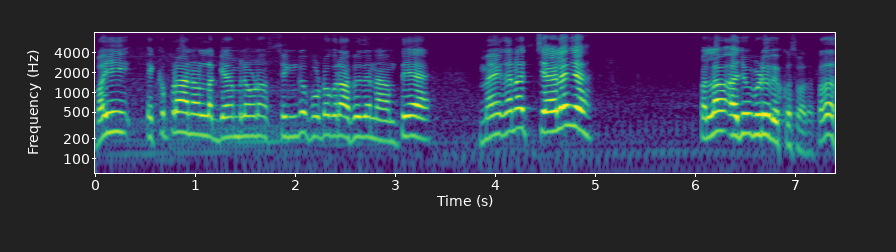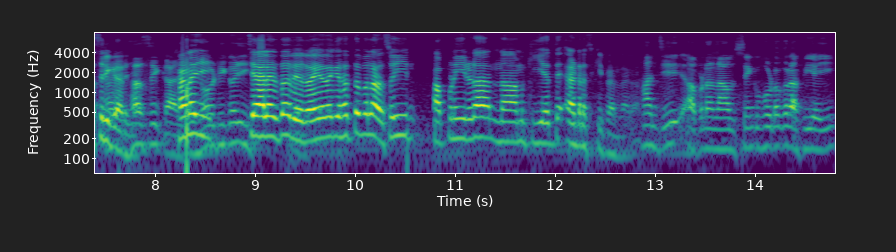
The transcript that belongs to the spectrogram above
ਬਾਈ ਇੱਕ ਭਰਾ ਨਾਲ ਲੱਗਿਆ ਮਿਲਾਉਣ ਸਿੰਘ ਫੋਟੋਗ੍ਰਾਫੀ ਦੇ ਨਾਮ ਤੇ ਹੈ। ਮੈਂ ਕਹਿੰਦਾ ਚੈਲੰਜ ਪਹਿਲਾਂ ਆਜੋ ਵੀਡੀਓ ਦੇਖੋ ਸਵਾਦ। ਪਤਾ ਸ੍ਰੀ ਅਕਾਲ ਜੀ। ਸਤਿ ਸ੍ਰੀ ਅਕਾਲ ਜੀ, ਹੋਰ ਠੀਕ ਹੋ ਜੀ? ਚੈਲੰਜ ਤਾਂ ਦੇ ਦਾਂਗੇ ਕਿ ਸਭ ਤੋਂ ਪਹਿਲਾਂ ਦੱਸੋ ਜੀ ਆਪਣੀ ਜਿਹੜਾ ਨਾਮ ਕੀ ਹੈ ਤੇ ਐਡਰੈਸ ਕੀ ਪੈਂਦਾ ਹੈਗਾ? ਹਾਂਜੀ ਆਪਣਾ ਨਾਮ ਸਿੰਘ ਫੋਟੋਗ੍ਰਾਫੀ ਹੈ ਜੀ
